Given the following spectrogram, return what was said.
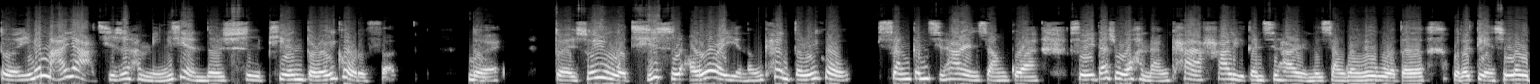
对，因为玛雅其实很明显的是偏 Draco 的粉，对、对，所以我其实偶尔也能看 Draco 相跟其他人相关，所以但是我很难看哈利跟其他人的相关，因为我的我的点是落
